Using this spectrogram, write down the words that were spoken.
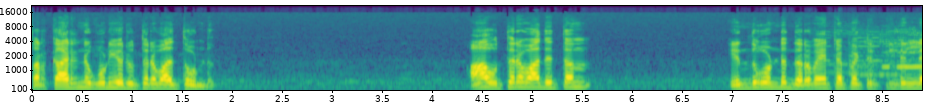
സർക്കാരിന് കൂടി ഒരു ഉത്തരവാദിത്വമുണ്ട്. ആ ഉത്തരവാദിത്തം എന്തുകൊണ്ട് നിറവേറ്റപ്പെട്ടിട്ടില്ല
